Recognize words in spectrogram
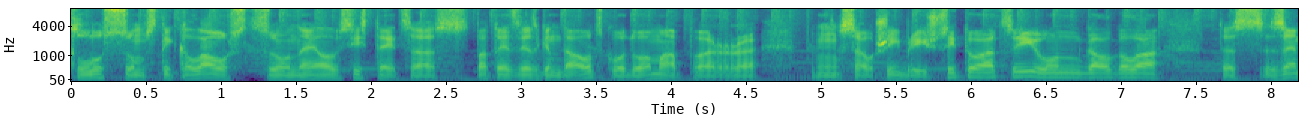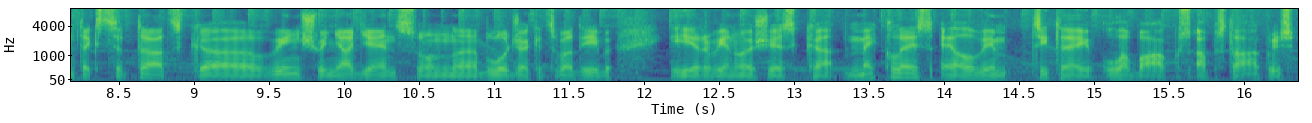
klusums tika lausts, Elvis izteicās, pateicis diezgan daudz, ko domā par mm, savu šī brīža situāciju, un gal galā Tas zemteksts ir tāds, ka viņš, viņa aģents un Blue Jackets vadība ir vienojušies, ka meklēs Elvim citēju labākus apstākļus.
